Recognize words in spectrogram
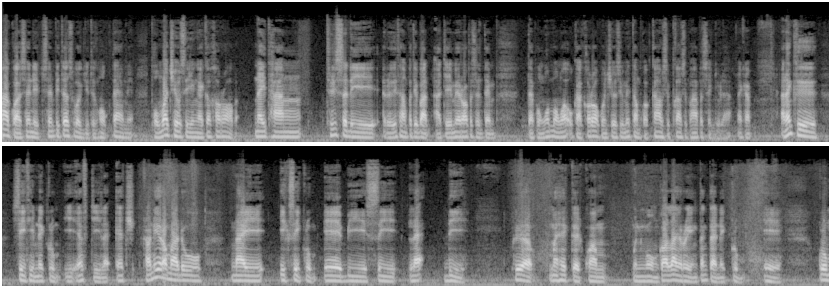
มากกว่าเซนิตเซนต์ปีเตอร์สเบิร์กอยู่ถึง 6 แต้มเนี่ยผมว่าเชลซียังไงก็เข้ารอบ ในทางทฤษฎีหรือทางปฏิบัติอาจจะไม่ร้อยเปอร์เซ็นต์เต็ม แต่ผมก็มองว่าโอกาสเข้ารอบของเชลซีไม่ต่ำกว่า 90-95%อยู่แล้วนะครับอันนั้นคือ 4 ทีมในกลุ่ม E F G และ H คราวนี้เรามาดูในอีก 4 กลุ่ม A B C และ D เพื่อไม่ให้เกิดความมันงงก็ไล่เรียงตั้งแต่ในกลุ่ม A ลุ่ม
